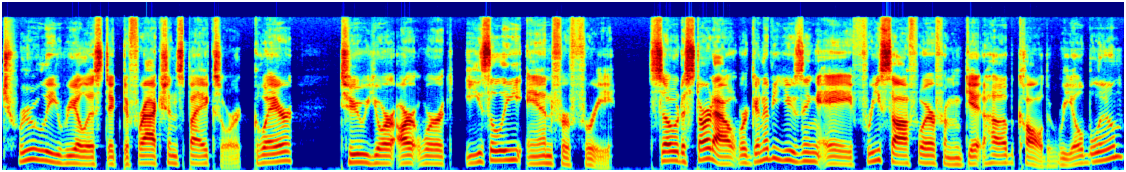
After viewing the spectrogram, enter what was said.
truly realistic diffraction spikes or glare to your artwork easily and for free. So to start out, we're going to be using a free software from GitHub called RealBloom.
